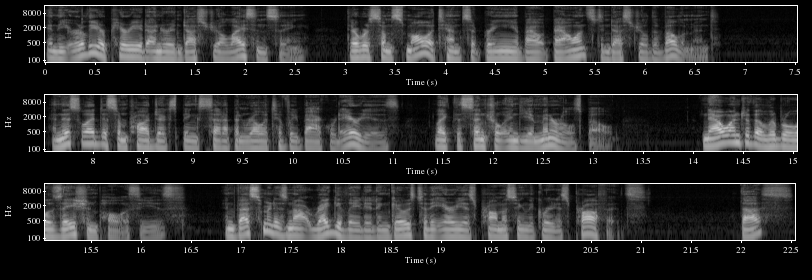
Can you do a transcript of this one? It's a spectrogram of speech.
In the earlier period under industrial licensing, there were some small attempts at bringing about balanced industrial development, and this led to some projects being set up in relatively backward areas, like the Central India Minerals Belt. Now, under the liberalization policies, investment is not regulated and goes to the areas promising the greatest profits. Thus,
